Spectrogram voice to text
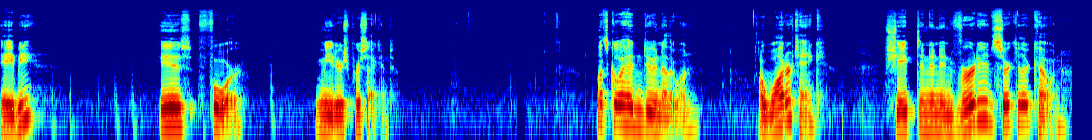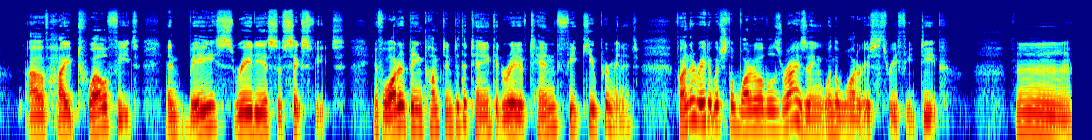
AB is 4 meters per second. Let's go ahead and do another one. A water tank shaped in an inverted circular cone of height 12 feet and base radius of 6 feet. If water is being pumped into the tank at a rate of 10 feet cubed per minute, find the rate at which the water level is rising when the water is 3 feet deep. Hmm.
